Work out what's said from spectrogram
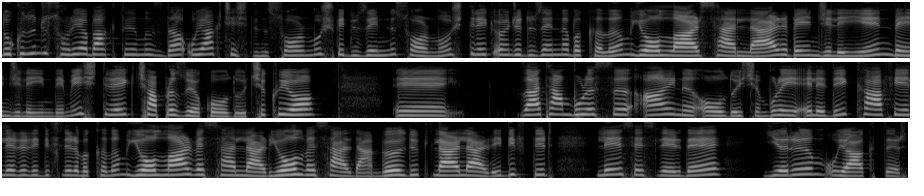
Dokuzuncu soruya baktığımızda uyak çeşidini sormuş ve düzenini sormuş. Direkt önce düzenine bakalım. Yollar, seller, bencileyin, bencileyin demiş. Direkt çapraz uyak olduğu çıkıyor. Ee, zaten burası aynı olduğu için burayı eledik. Kafiyelere, rediflere bakalım. Yollar ve seller. Yol ve selden böldük. Lerler rediftir. L sesleri de yarım uyaktır.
